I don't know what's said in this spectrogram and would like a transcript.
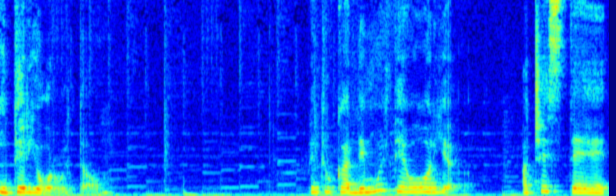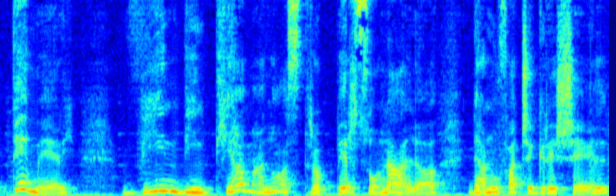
interiorul tău. Pentru că de multe ori aceste temeri vin din teama noastră personală de a nu face greșeli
